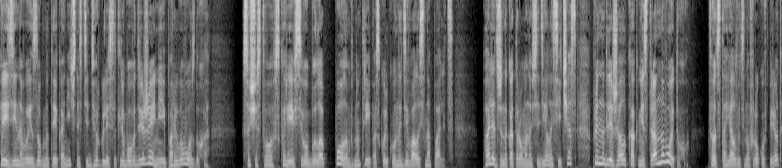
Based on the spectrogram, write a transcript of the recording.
Резиновые изогнутые конечности дергались от любого движения и порыва воздуха. Существо, скорее всего, было полым внутри, поскольку надевалось на палец. Палец же, на котором оно сидело сейчас, принадлежал, как ни странно, Войтуху. Тот стоял, вытянув руку вперед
